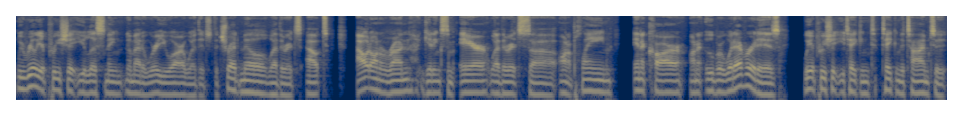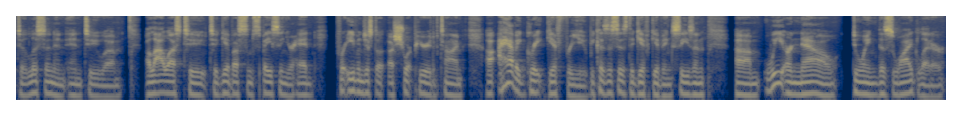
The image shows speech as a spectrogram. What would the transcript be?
we really appreciate you listening no matter where you are, whether it's the treadmill, whether it's out out on a run, getting some air, whether it's uh, on a plane, in a car, on an Uber, whatever it is. We appreciate you taking taking the time to to listen and and to um, allow us to to give us some space in your head for even just a, a short period of time. Uh, I have a great gift for you because this is the gift giving season. Um, we are now doing the Zweig letter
